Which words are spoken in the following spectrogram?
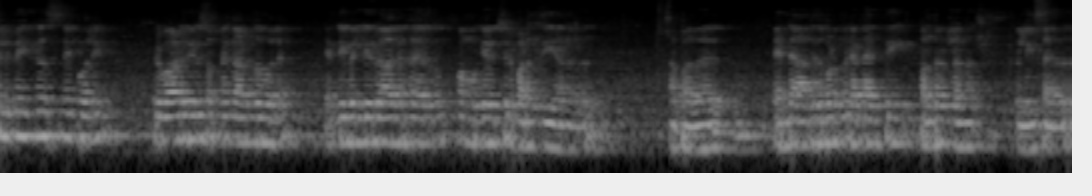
ഫിലിം മേക്കേഴ്സിനെ പോലെ ഒരുപാട് പേര് സ്വപ്നം കാണുന്നത് പോലെ എന്റെ വലിയൊരു ആഗ്രഹമായിരുന്നു മമ്മൂക്കെ വെച്ചൊരു പടം ചെയ്യാനുള്ളത്. അപ്പൊ അത് എന്റെ ആദ്യത്തെ പടം രണ്ടായിരത്തി പന്ത്രണ്ടിലാണ് റിലീസായത്.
